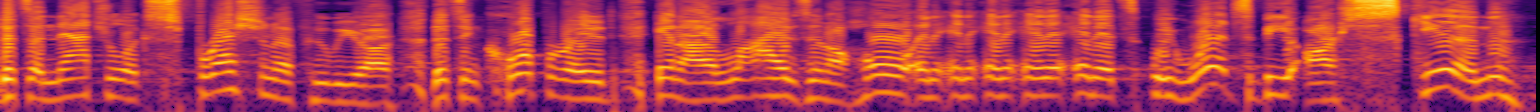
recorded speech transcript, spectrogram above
that's a natural expression of who we are, that's incorporated in our lives in a whole. And, and, and, and it's, we want it to be our skin.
